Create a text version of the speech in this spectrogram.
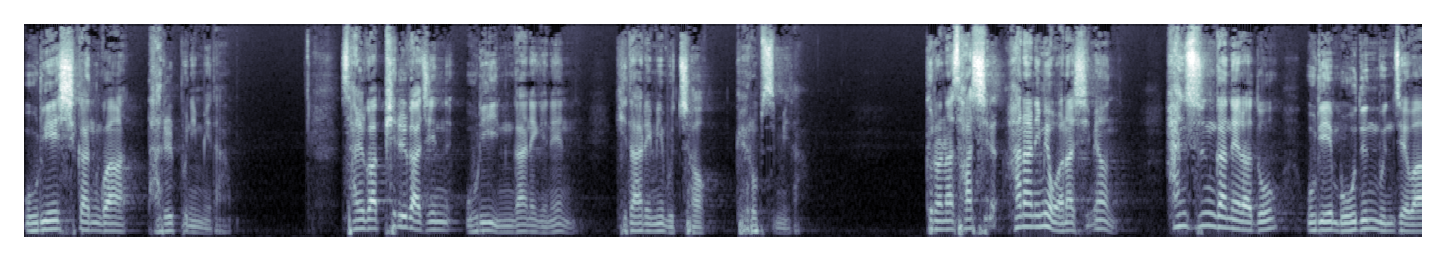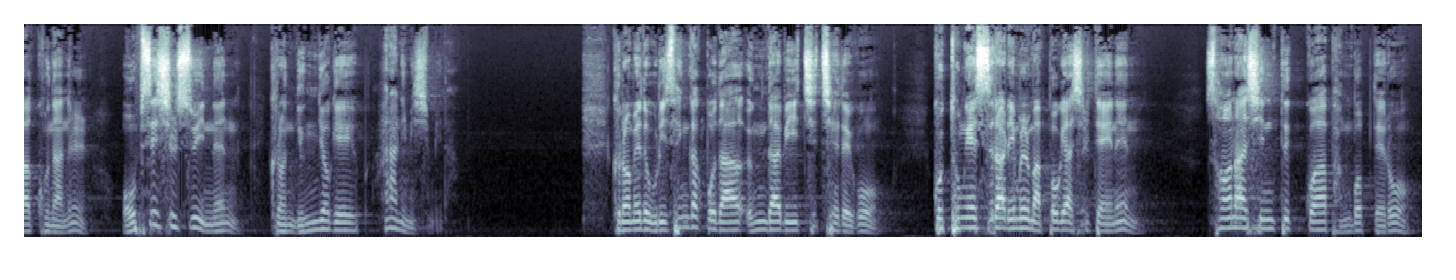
우리의 시간과 다를 뿐입니다. 살과 피를 가진 우리 인간에게는 기다림이 무척 괴롭습니다. 그러나 사실 하나님이 원하시면 한순간에라도 우리의 모든 문제와 고난을 없애실 수 있는 그런 능력의 하나님이십니다. 그럼에도 우리 생각보다 응답이 지체되고 고통의 쓰라림을 맛보게 하실 때에는 선하신 뜻과 방법대로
